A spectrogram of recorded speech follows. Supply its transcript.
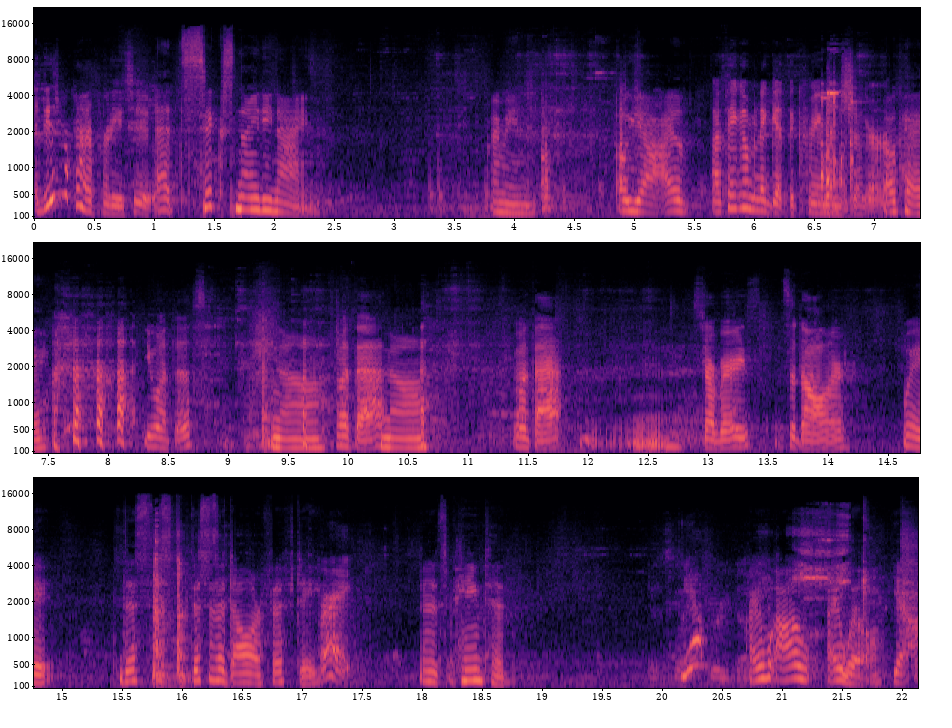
These were kind of pretty too. At six ninety nine. I mean, oh yeah, I I think I'm gonna get the cream and sugar. okay. You want this? No, You want that? no. You want that? Strawberries? It's a dollar. Wait, this is this is a dollar fifty, Right. and it's painted. Yep. I I'll, I will. Yeah.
